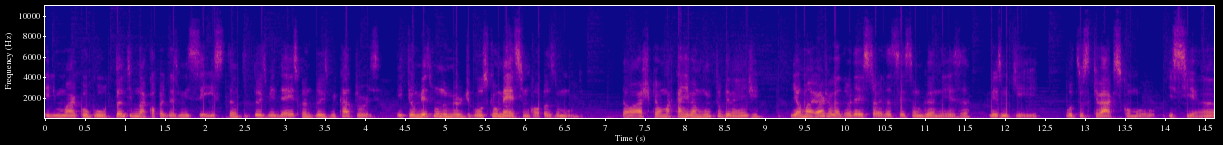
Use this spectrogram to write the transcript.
ele marcou gol tanto na Copa de 2006, tanto em 2010 quanto em 2014. Ele tem o mesmo número de gols que o Messi em Copas do Mundo. Então acho que é uma carreira muito grande. E é o maior jogador da história da seleção ganesa, mesmo que outros craques como Ician,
